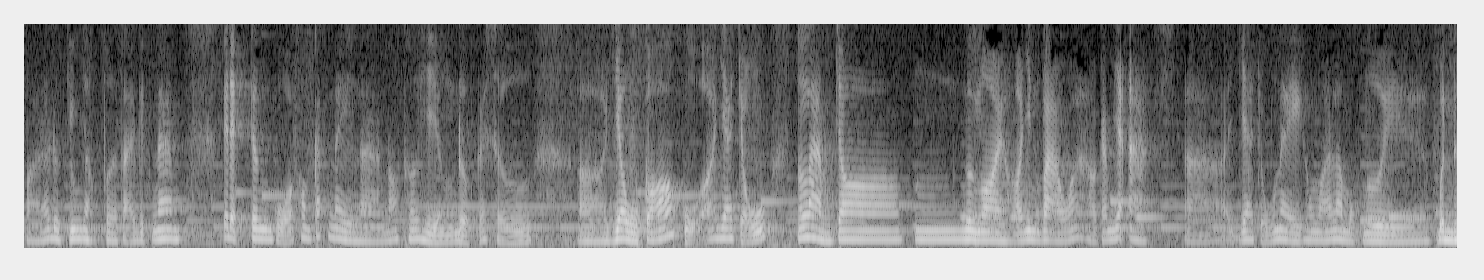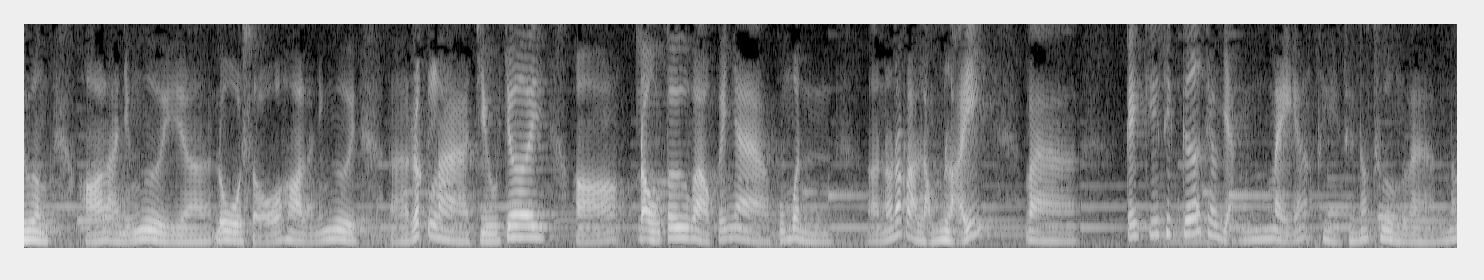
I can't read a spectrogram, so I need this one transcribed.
và nó được du nhập về tại Việt Nam. Cái đặc trưng của phong cách này là nó thể hiện được cái sự uh, giàu có của gia chủ. Nó làm cho người ngoài họ nhìn vào á họ cảm giác à, à gia chủ này không phải là một người bình thường. Họ là những người ờ, đồ sộ họ là những người à, rất là chịu chơi. Họ đầu tư vào cái nhà của mình à, nó rất là lộng lẫy. Và cái cái thiết kế theo dạng này á thì thì nó thường là nó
